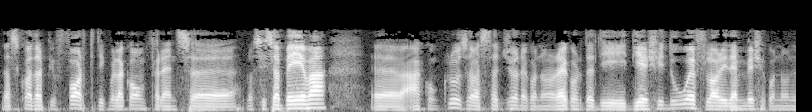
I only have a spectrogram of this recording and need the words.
la squadra più forte di quella conference eh, lo si sapeva. Eh, ha concluso la stagione con un record di 10-2, Florida invece con un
